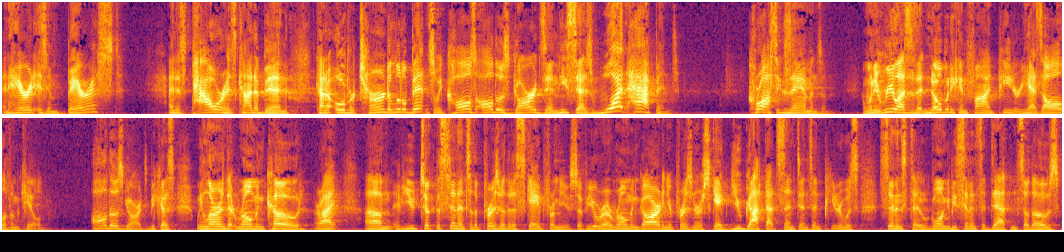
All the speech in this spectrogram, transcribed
And Herod is embarrassed and his power has kind of been kind of overturned a little bit. So he calls all those guards in. He says, What happened? Cross examines them. And when he realizes that nobody can find Peter, he has all of them killed. All those guards, because we learned that Roman code, right? Um, if you took the sentence of the prisoner that escaped from you, so if you were a Roman guard and your prisoner escaped, you got that sentence, and Peter was sentenced to going to be sentenced to death, and so those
